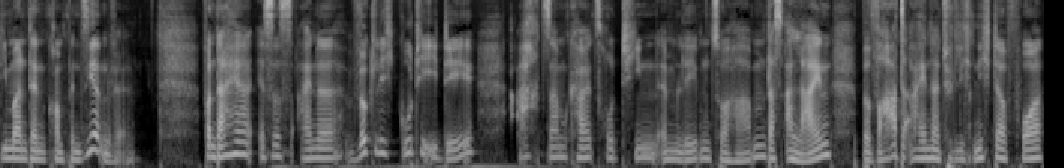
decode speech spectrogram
die man denn kompensieren will. Von daher ist es eine wirklich gute Idee, Achtsamkeitsroutinen im Leben zu haben. Das allein bewahrt einen natürlich nicht davor,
